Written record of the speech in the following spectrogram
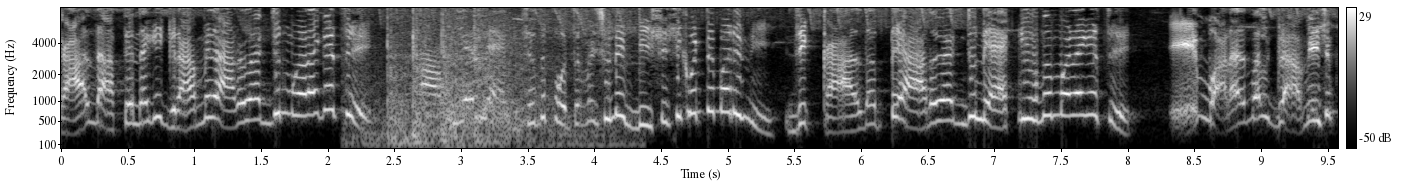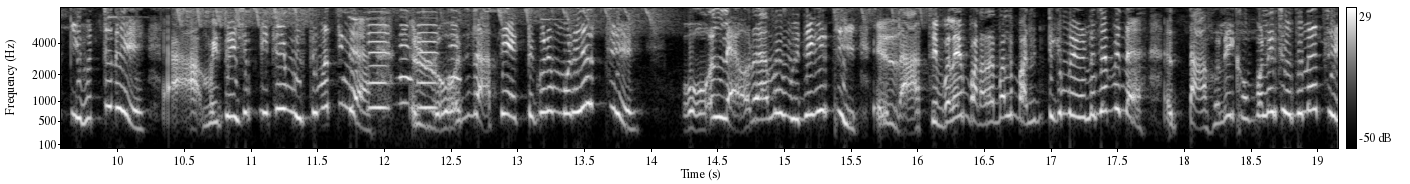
কাল রাতে নাকি গ্রামের আরও একজন মারা গেছে। আমি আর ল্যাংচা তো প্রথমে শুনে বিশ্বাসই করতে পারিনি যে কাল রাতে আরও একজন একই ভাবে মারা গেছে। এ, মারার মাল গ্রামে এসব কি হচ্ছে রে? আমি তো এসব কিছুই বুঝতে পারছি না। রোজ রাতে একটা করে মরে যাচ্ছে। ও, লেওরা, আমি বুঝে গেছি। রাতে বেলায় বাড়ার বেলা বাড়ির থেকে বেরোনো যাবে না। তাহলেই কপালে চোদন আছে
